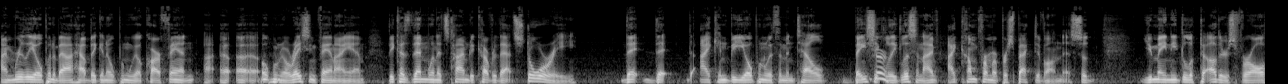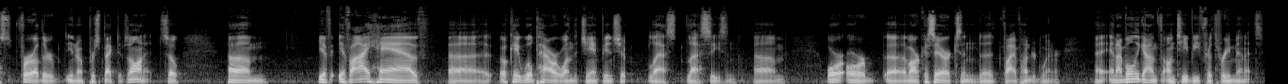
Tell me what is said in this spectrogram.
I'm really open about how big an open wheel car fan, uh, uh, mm-hmm. open wheel racing fan I am, because then when it's time to cover that story, that that I can be open with them and tell basically, sure. listen, I've, I come from a perspective on this, so you may need to look to others for all for other you know perspectives on it. So, um, if if I have uh, okay, Will Power won the championship last last season, um, or or uh, Marcus Ericsson, the 500 winner, and I've only gone on TV for three minutes.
